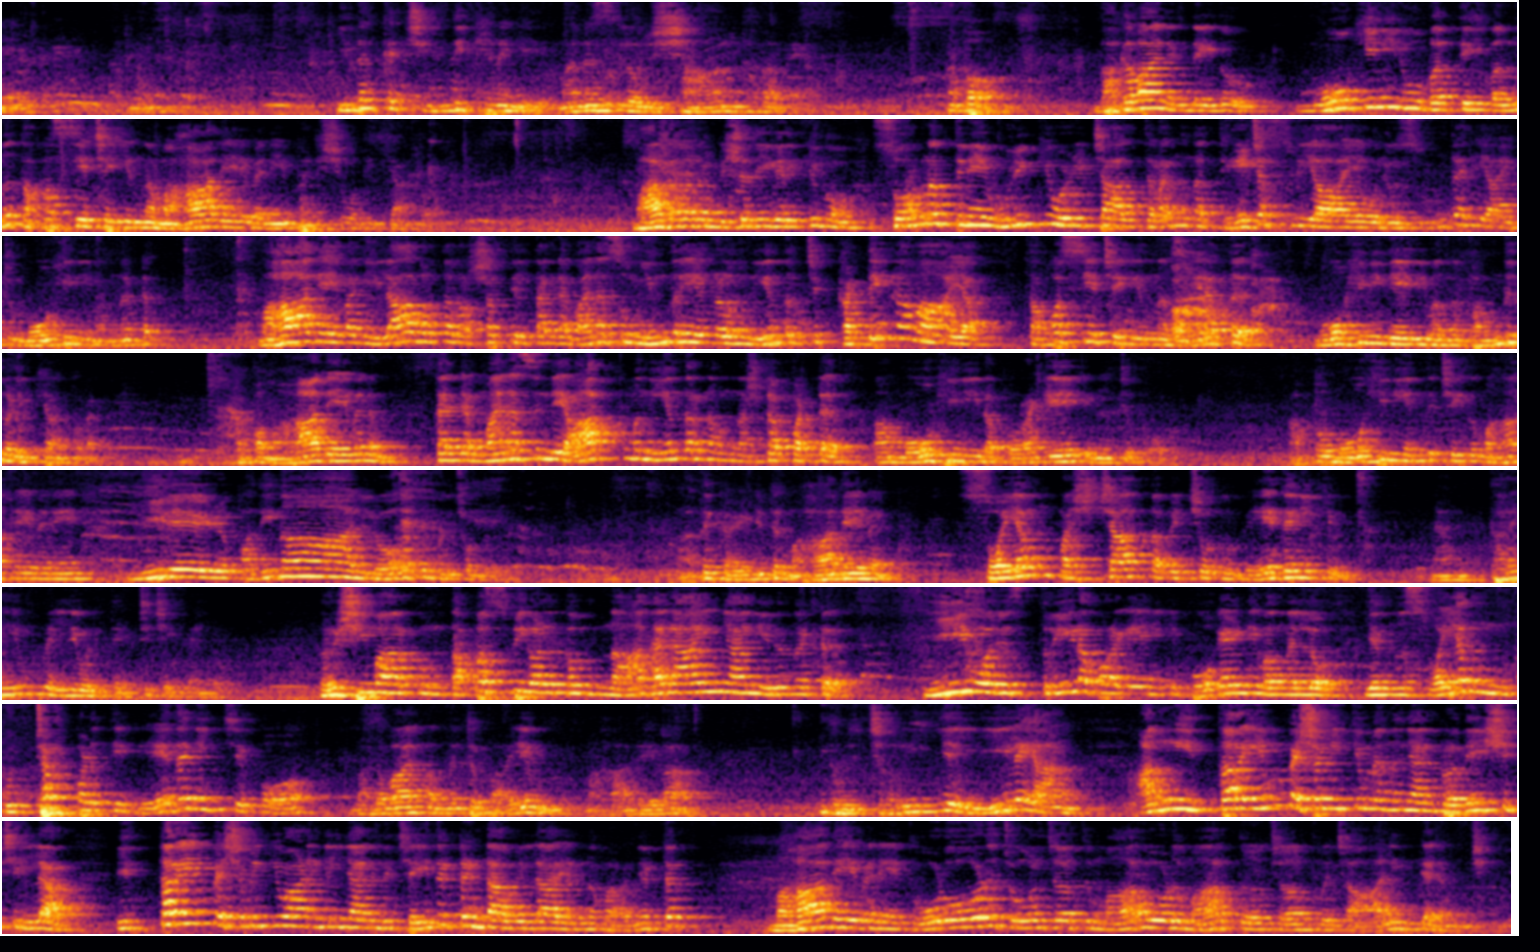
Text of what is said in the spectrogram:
ഇതൊക്കെ ചിന്തിക്കണമെങ്കിൽ മനസ്സിലൊരു ശാന്തത വേണം. അപ്പോ ഭഗവാൻ എന്ത് ചെയ്തു? മോഹിനി രൂപത്തിൽ വന്ന് തപസ്യ ചെയ്യുന്ന മഹാദേവനെ പരിശോധിക്കാൻ. ഭാഗവതം വിശദീകരിക്കുന്നു സ്വർണത്തിനെ ഉരുക്കി ഒഴിച്ചാൽ തിളങ്ങുന്ന തേജസ്വിയായ ഒരു സുന്ദരിയായിട്ട് മോഹിനി വന്നിട്ട് മഹാദേവൻ ഇലാവൃത്ത വർഷത്തിൽ തന്റെ മനസ്സും ഇന്ദ്രിയങ്ങളും നിയന്ത്രിച്ച് കഠിനമായ തപസ്യ ചെയ്യുന്ന നേരത്ത് മോഹിനി ദേവി വന്ന് പന്ത് കളിക്കാൻ തുടങ്ങി അപ്പൊ മഹാദേവനും തന്റെ മനസ്സിന്റെ ആത്മനിയന്ത്രണം നഷ്ടപ്പെട്ട് ആ മോഹിനിയുടെ പുറകെ എണീറ്റ് പോകും അപ്പൊ മോഹിനി എന്ത് ചെയ്തു മഹാദേവനെ ഈരേഴ് പതിനാല് ലോകത്തിൽ വിളിച്ചോണ്ട്. അത് കഴിഞ്ഞിട്ട് മഹാദേവൻ സ്വയം പശ്ചാത്തപിച്ചു ഒന്ന് വേദനിക്കും. ഞാൻ ഇത്രയും വലിയൊരു തെറ്റ് ചെയ്തല്ലോ ഋഷിമാർക്കും തപസ്വികൾക്കും നാഥനായി ഞാൻ ഇരുന്നിട്ട് ഈ ഒരു സ്ത്രീയുടെ പുറകെ എനിക്ക് പോകേണ്ടി വന്നല്ലോ എന്ന് സ്വയം കുറ്റപ്പെടുത്തി വേദനിച്ചപ്പോ ഭഗവാൻ വന്നിട്ട് പറയും മഹാദേവ ഇതൊരു ചെറിയ ലീലയാണ്. അങ്ങ് ഇത്രയും വിഷമിക്കുമെന്ന് ഞാൻ പ്രതീക്ഷിച്ചില്ല. ഇത്രയും വിഷമിക്കുവാണെങ്കിൽ ഞാൻ ഇത് ചെയ്തിട്ടുണ്ടാവില്ല എന്ന് പറഞ്ഞിട്ട് മഹാദേവനെ തോളോട് ചോൾ ചേർത്ത് മാറോട് മാർത്ത് ചേർത്ത് വെച്ച് ആലിംഗനം ചെയ്യും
